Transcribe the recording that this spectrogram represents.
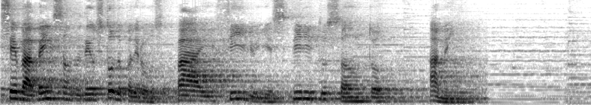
Receba a bênção do Deus Todo-Poderoso, Pai, Filho e Espírito Santo. Amém.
